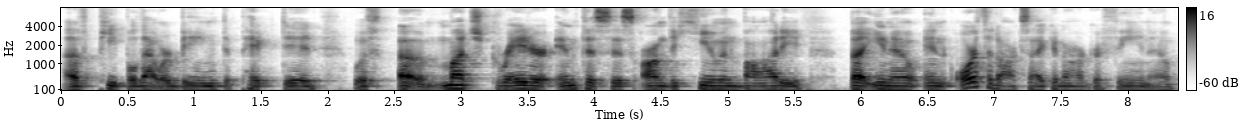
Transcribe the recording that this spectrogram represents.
of people that were being depicted with a much greater emphasis on the human body. But you know, in Orthodox iconography, you know,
